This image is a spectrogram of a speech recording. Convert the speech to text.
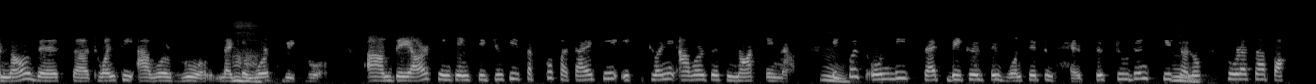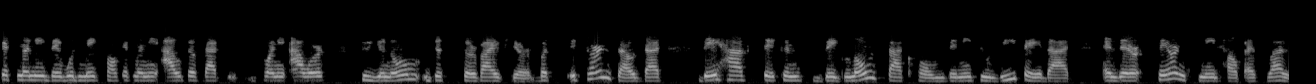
annul this 20-hour rule, like Uh-huh. the work week rule. Um, they are thinking कि क्योंकि सबको पता है कि it- 20 hours is not enough. It was only set because they wanted to help the students. कि Hmm. चलो थोड़ा सा pocket money, they would make pocket money out of that 20 hours to, you know, just survive here. But it turns out that they have taken big loans back home. They need to repay that, and their parents need help as well.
